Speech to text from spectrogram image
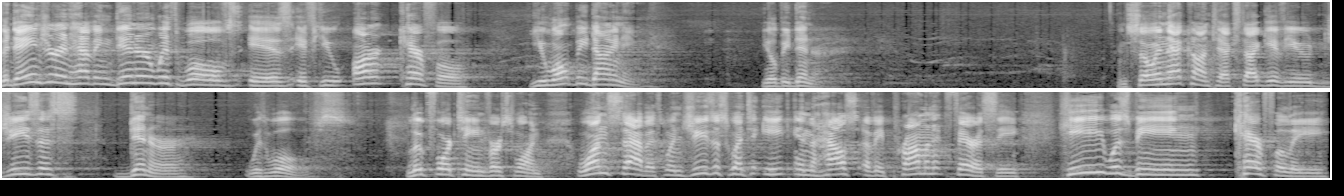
The danger in having dinner with wolves is if you aren't careful, you won't be dining, you'll be dinner. And so, in that context, I give you Jesus' dinner with wolves. Luke 14, verse 1. One Sabbath, when Jesus went to eat in the house of a prominent Pharisee, he was being carefully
